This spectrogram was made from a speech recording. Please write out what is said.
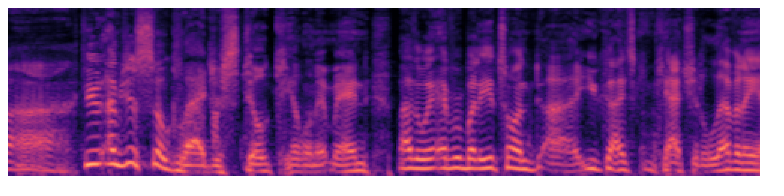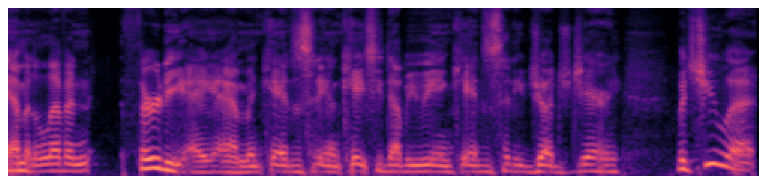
Uh, dude, I'm just so glad you're still killing it, man. By the way, everybody, it's on. Uh, you guys can catch it 11 a.m. and 11:30 a.m. in Kansas City on KCWE and Kansas City Judge Jerry. But you, uh,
